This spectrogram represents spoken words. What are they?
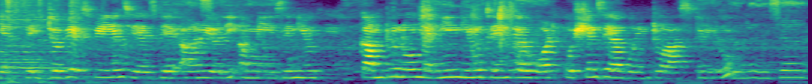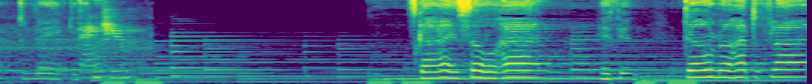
Yes, the interview experience, yes, they are really amazing. You come to know many new things or what questions they are going to ask to you Thank you. Sky is so high if you don't know how to fly.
